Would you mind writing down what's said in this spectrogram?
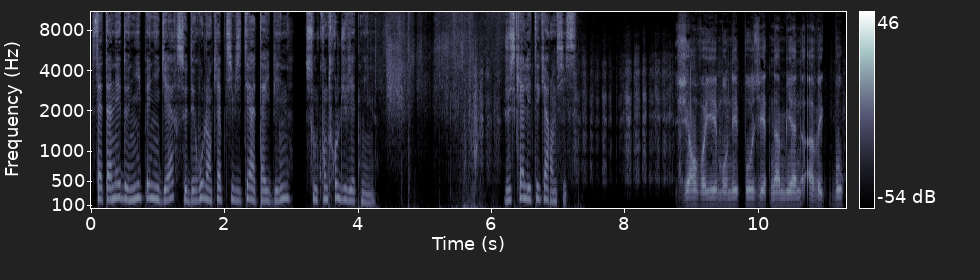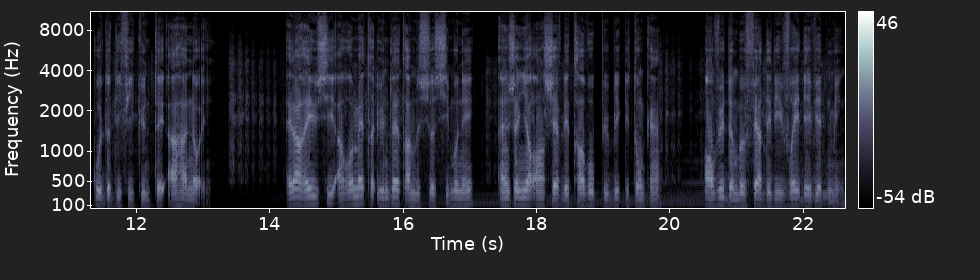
cette année de ni paix ni guerre se déroule en captivité à Tai Binh, sous le contrôle du Viet Minh. Jusqu'à l'été 46. J'ai envoyé mon épouse vietnamienne avec beaucoup de difficultés à Hanoï. Elle a réussi à remettre une lettre à M. Simonet, ingénieur en chef des travaux publics du Tonkin, en vue de me faire délivrer des Viet Minh.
